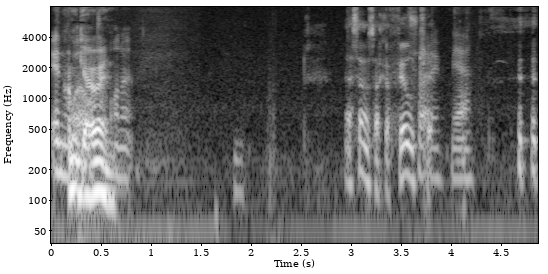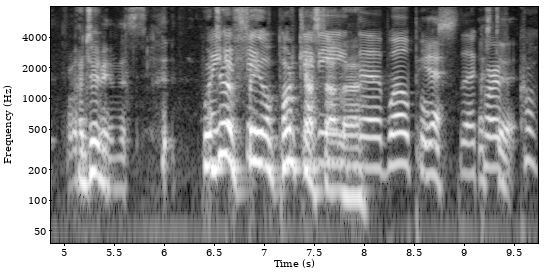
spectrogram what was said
in the I'm world going. on it. That sounds like a field so, trip. Yeah. I do. We'll, do a field do, podcast do the, out there. The whirlpools, yeah, the Cor- Cor-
